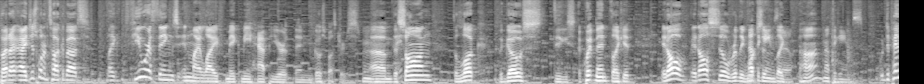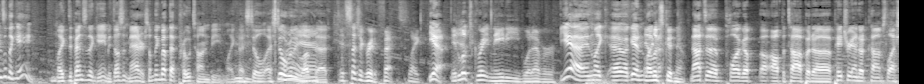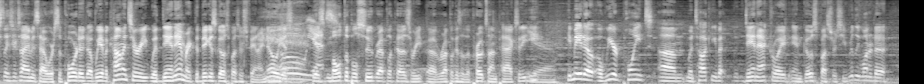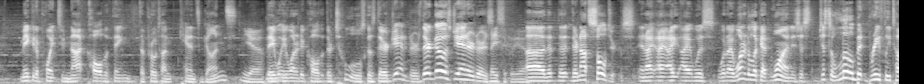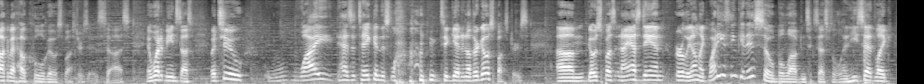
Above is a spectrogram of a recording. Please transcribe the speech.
but I, I just want to talk about like fewer things in my life make me happier than Ghostbusters. Hmm. Um, the song, the look, the ghosts, the equipment, like it. It all, it all still really works. Not the games, like, though. huh? Not the games. It depends on the game. Like depends on the game. It doesn't matter. Something about that proton beam. Like I still, I still Oh, really yeah. love that. It's such a great effect. Like, Yeah. it looked great in '80, whatever. Yeah, and like uh, again, it like, looks good now. Not to plug up uh, off the top, but uh, patreon.com slash lasertime is how we're supported. Uh, we have a commentary with Dan Amrich, the biggest Ghostbusters fan I know. He has, Oh, he has yes. multiple suit replicas, re, uh, replicas of the proton packs. And he, Yeah. he, he made a, a weird point um, when talking about Dan Aykroyd and Ghostbusters. He really wanted to make it a point to not call the thing the proton cannons guns. Yeah. They he wanted to call it their tools because they're janitors. They're ghost janitors. Basically, yeah. Uh, they're not soldiers. And I, I, I- I was what I wanted to look at one is just just a little bit briefly talk about how cool Ghostbusters is to us and what it means to us. But two, why has it taken this long to get another Ghostbusters? Um, Ghostbusters, and I asked Dan early on, like, why do you think it is so beloved and successful? And he said, like,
